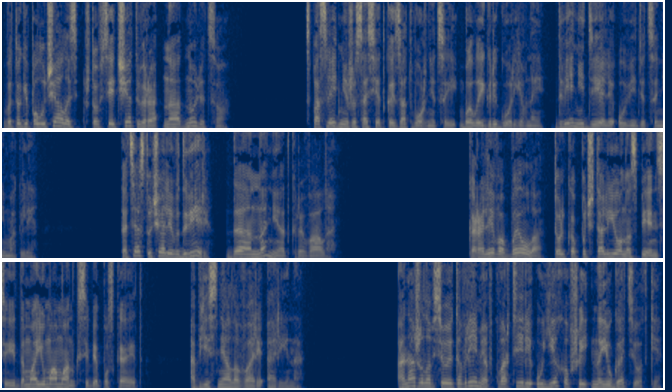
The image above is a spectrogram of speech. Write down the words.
В итоге получалось, что все четверо на одно лицо. С последней же соседкой-затворницей, Беллой Григорьевной, две недели увидеться не могли. Хотя стучали в дверь, да она не открывала. Королева Белла только почтальона с пенсией да мою маман к себе пускает», — объясняла Варе Арина. Она жила все это время в квартире уехавшей на юга тетки,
